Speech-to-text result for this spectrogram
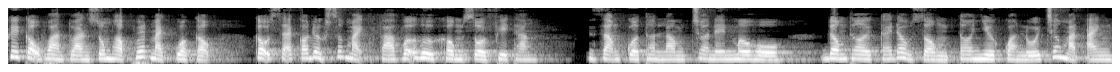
Khi cậu hoàn toàn dung hợp huyết mạch của cậu, cậu sẽ có được sức mạnh phá vỡ hư không rồi phi thăng. Giọng của thần long trở nên mơ hồ, đồng thời cái đầu rồng to như quả núi trước mặt anh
